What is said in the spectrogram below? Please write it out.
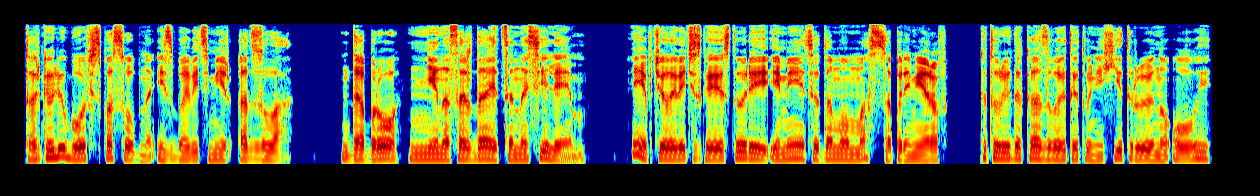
Только любовь способна избавить мир от зла. Добро не насаждается насилием, и в человеческой истории имеется тому масса примеров, которые доказывают эту нехитрую, но, увы,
